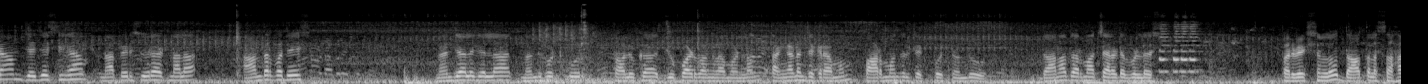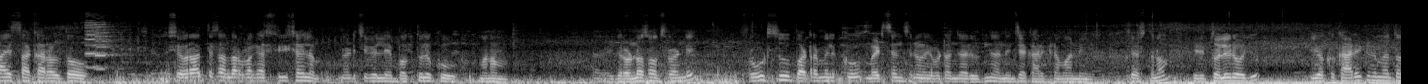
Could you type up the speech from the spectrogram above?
శ్రీరామ్ జయ జయ శ్రీరామ్. నా పేరు సూర్యాట్నాల ఆంధ్రప్రదేశ్ నంద్యాల జిల్లా నందికొట్కూర్ తాలూకా జూపాడు బంగ్లా మండలం తంగడంచ గ్రామం పార్మంతుల చెక్ పోస్ట్ నందు దానా ధర్మ చారిటబుల్ ట్రస్ట్ పర్యవేక్షణలో దాతల సహాయ సహకారాలతో శివరాత్రి సందర్భంగా శ్రీశైలం నడిచి వెళ్ళే భక్తులకు మనం ఇది రెండో సంవత్సరం అండి. ఫ్రూట్స్ బటర్ మిల్క్ మెడిసిన్స్ను ఇవ్వడం జరుగుతుంది. అందించే కార్యక్రమాన్ని చేస్తున్నాం. ఇది తొలి రోజు. ఈ యొక్క కార్యక్రమంతో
